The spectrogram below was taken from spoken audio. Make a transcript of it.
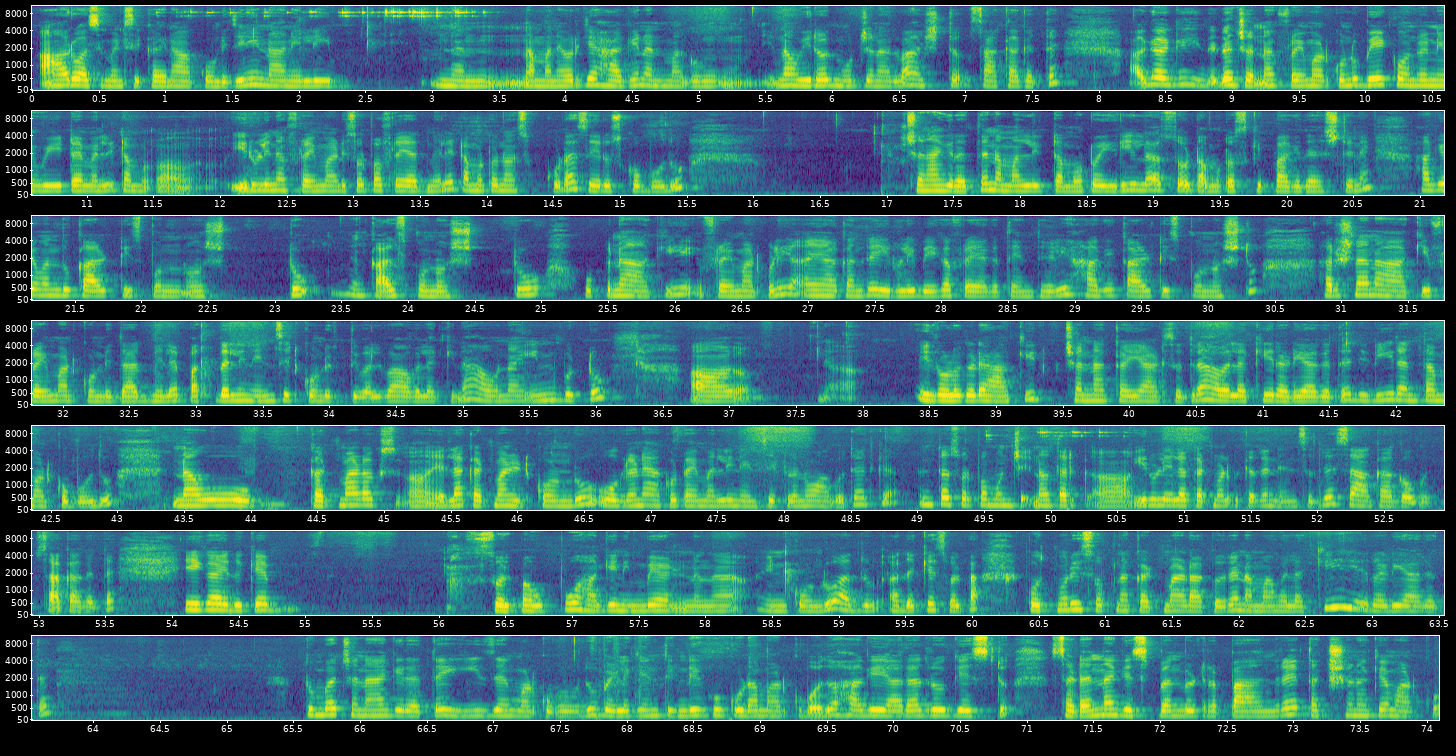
ಆರು ಹಸಿಮೆಣ್ಸಿಕಾಯಿನ ಹಾಕ್ಕೊಂಡಿದ್ದೀನಿ ನಾನಿಲ್ಲಿ ನನ್ನ ನಮ್ಮ ಮನೆಯವ್ರಿಗೆ ಹಾಗೆ ನನ್ನ ಮಗು, ನಾವು ಇರೋದು ಮೂರು ಜನ ಅಲ್ವಾ, ಅಷ್ಟು ಸಾಕಾಗತ್ತೆ. ಹಾಗಾಗಿ ಇದನ್ನು ಚೆನ್ನಾಗಿ ಫ್ರೈ ಮಾಡಿಕೊಂಡು, ಬೇಕು ಅಂದರೆ ನೀವು ಈ ಟೈಮಲ್ಲಿ ಟಮ ಈರುಳ್ಳಿನ ಫ್ರೈ ಮಾಡಿ, ಸ್ವಲ್ಪ ಫ್ರೈ ಆದಮೇಲೆ ಟೊಮೊಟೊನ ಕೂಡ ಸೇರಿಸ್ಕೋಬೋದು. ಚೆನ್ನಾಗಿರುತ್ತೆ. ನಮ್ಮಲ್ಲಿ ಟೊಮೊಟೊ ಇರಲಿಲ್ಲ, ಸೊ ಟೊಮೊಟೊ ಸ್ಕಿಪ್ ಆಗಿದೆ ಅಷ್ಟೇ ಹಾಗೆ ಒಂದು ಕಾಲು ಟೀ ಸ್ಪೂನ್ ಅಷ್ಟು, ಕಾಲು ಸ್ಪೂನ್ ಅಷ್ಟು ಉಪ್ಪನ್ನ ಹಾಕಿ ಫ್ರೈ ಮಾಡ್ಕೊಳ್ಳಿ. ಯಾಕಂದರೆ ಈರುಳ್ಳಿ ಬೇಗ ಫ್ರೈ ಆಗುತ್ತೆ ಅಂಥೇಳಿ ಹಾಗೆ ಕಾಲು ಟೀ ಸ್ಪೂನಷ್ಟು ಅರಿಶಿನ ಹಾಕಿ ಫ್ರೈ ಮಾಡ್ಕೊಂಡಿದ್ದಾದಮೇಲೆ ಪಕ್ಕದಲ್ಲಿ ನೆನೆಸಿಟ್ಕೊಂಡಿರ್ತೀವಲ್ವ ಅವಲಕ್ಕಿನ, ಅವನ್ನ ಇನ್ಬಿಟ್ಟು ಇದರೊಳಗಡೆ ಹಾಕಿ ಚೆನ್ನಾಗಿ ಕೈ ಆಡಿಸಿದ್ರೆ ಅವಲಕ್ಕಿ ರೆಡಿ ಆಗುತ್ತೆ. ದಿಢೀರಂತ ಮಾಡ್ಕೋಬೋದು. ನಾವು ಕಟ್ ಮಾಡೋಕ್ಕೆ ಎಲ್ಲ ಕಟ್ ಮಾಡಿ ಇಟ್ಕೊಂಡು ಒಗ್ಗರಣೆ ಹಾಕೋ ಟೈಮಲ್ಲಿ ನೆನೆಸಿಟ್ರೂ ಆಗುತ್ತೆ. ಅದಕ್ಕೆ ಅಂತ ಸ್ವಲ್ಪ ಮುಂಚೆ ನಾವು ತರ್ಕ ಈರುಳ್ಳಿ ಎಲ್ಲ ಕಟ್ ಮಾಡಬೇಕಾದ್ರೆ ನೆನೆಸಿದ್ರೆ ಸಾಕಾಗೋಗುತ್ತೆ ಸಾಕಾಗುತ್ತೆ. ಈಗ ಇದಕ್ಕೆ ಸ್ವಲ್ಪ ಉಪ್ಪು, ಹಾಗೆ ನಿಂಬೆ ಹಣ್ಣನ್ನು ಹಿಂಡ್ಕೊಂಡು ಅದ್ರ, ಅದಕ್ಕೆ ಸ್ವಲ್ಪ ಕೊತ್ತಂಬರಿ ಸೊಪ್ಪನ್ನ ಕಟ್ ಮಾಡಿ ಹಾಕಿದ್ರೆ ನಮ್ಮ ಅವಲಕ್ಕಿ ರೆಡಿ ಆಗುತ್ತೆ. ತುಂಬ ಚೆನ್ನಾಗಿರುತ್ತೆ, ಈಸಿಯಾಗಿ ಮಾಡ್ಕೋಬೋದು. ಬೆಳಗಿನ ತಿಂಡಿಗೂ ಕೂಡ ಮಾಡ್ಕೋಬೋದು. ಹಾಗೆ ಯಾರಾದರೂ ಗೆಸ್ಟ್ ಸಡನ್ನಾಗಿ ಗೆಸ್ಟ್ ಬಂದುಬಿಟ್ರಪ್ಪ ಅಂದರೆ ತಕ್ಷಣಕ್ಕೆ ಮಾಡ್ಕೊ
